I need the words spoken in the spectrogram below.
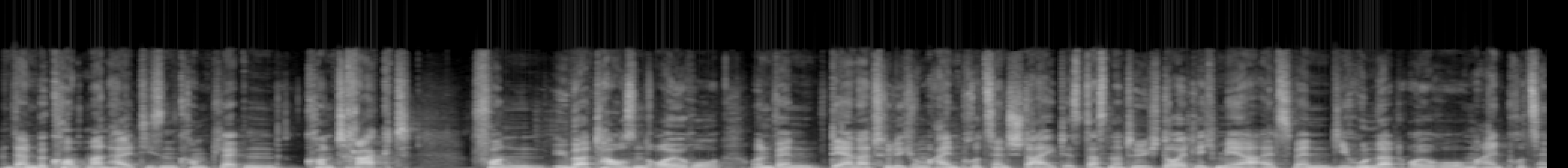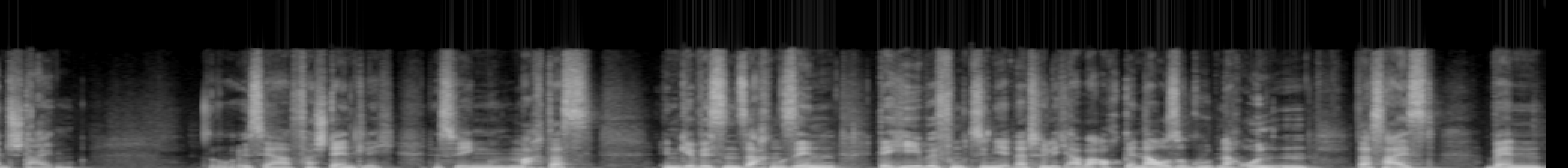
dann bekommt man halt diesen kompletten Kontrakt von über 1000 Euro und wenn der natürlich um 1% steigt, ist das natürlich deutlich mehr, als wenn die 100 Euro um 1% steigen. So ist ja verständlich. Deswegen macht das in gewissen Sachen Sinn. Der Hebel funktioniert natürlich aber auch genauso gut nach unten. Das heißt, wenn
